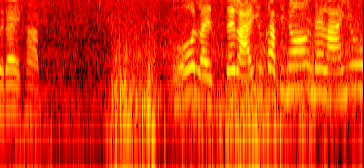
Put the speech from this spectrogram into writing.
ก็ได้ครับ โอ้หลายได้หลายอยู่ค่ะพี่น้องได้หลายอยู่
